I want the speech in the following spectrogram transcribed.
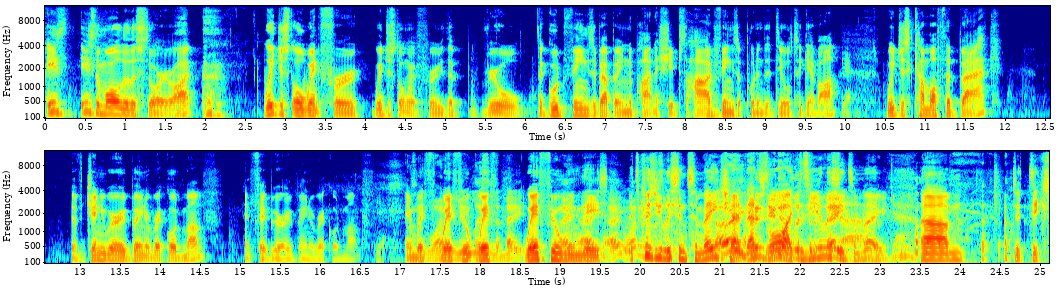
here's here's the moral of the story, right? We just all went through. We just all went through the real, the good things about being in partnerships, the hard mm. things of putting the deal together. Yeah. We just come off the back of January being a record month and February being a record month. Yeah. And See, we're we're, fil- we're, to me? we're filming Hey, hey, this. hey, why it's because you you listen- listen to me, No, Chad. That's 'cause you why. Because listen you to me. listen to me. here. Um, the dick,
